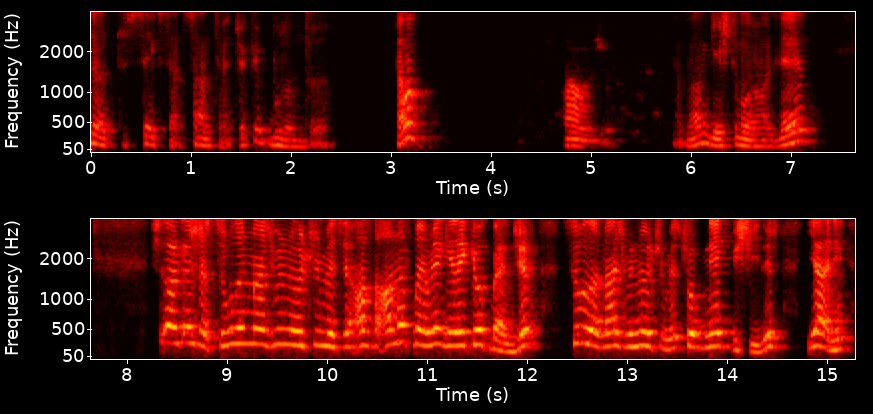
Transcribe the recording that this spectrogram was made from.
480 santimetre küp bulundu. Tamam. Tamam. Tamam geçtim o halde. Şimdi arkadaşlar sıvıların hacminin ölçülmesi aslında anlatmaya bile gerek yok bence. Sıvıların hacminin ölçülmesi çok net bir şeydir. Yani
